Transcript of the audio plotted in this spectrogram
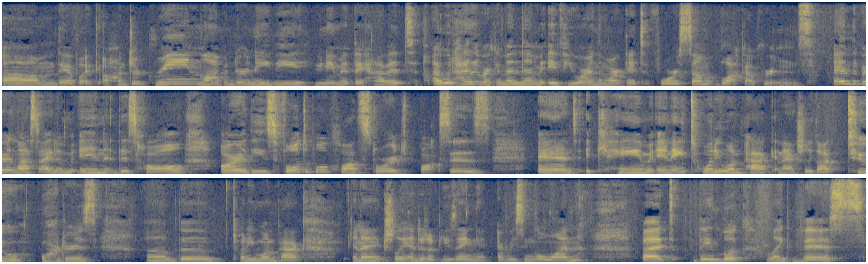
Um, they have like a hunter green lavender navy you name it they have it. I would highly recommend them if you are in the market for some blackout curtains. And the very last item in this haul are these foldable cloth storage boxes and it came in a 21 pack and I actually got two orders of the 21 pack and I actually ended up using every single one. But they look like this.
